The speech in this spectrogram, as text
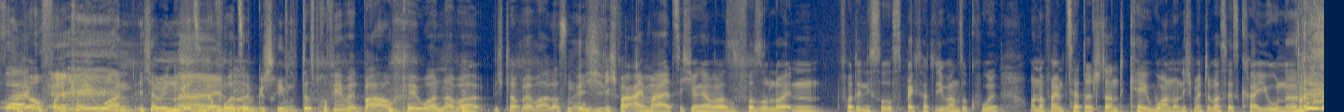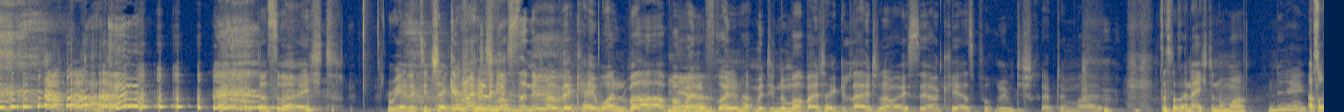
und auch von K1. Ich habe ihn die ganze Zeit auf. WhatsApp geschrieben. Das Profilbild war auch K1, aber ich glaube, er war das nicht. Ich war einmal, als ich jünger war, so vor so Leuten, vor denen ich so Respekt hatte, die waren so cool. Und auf meinem Zettel stand K1 und ich meinte, was heißt Kajone? das war echt Reality-Check in meinem Ich wusste nicht mal, wer K1 war, aber Ja. meine Freundin hat mir die Nummer weitergeleitet und dann war ich so, ja, okay, er ist berühmt, ich schreibe den mal. Das war seine echte Nummer. Nee. Achso.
